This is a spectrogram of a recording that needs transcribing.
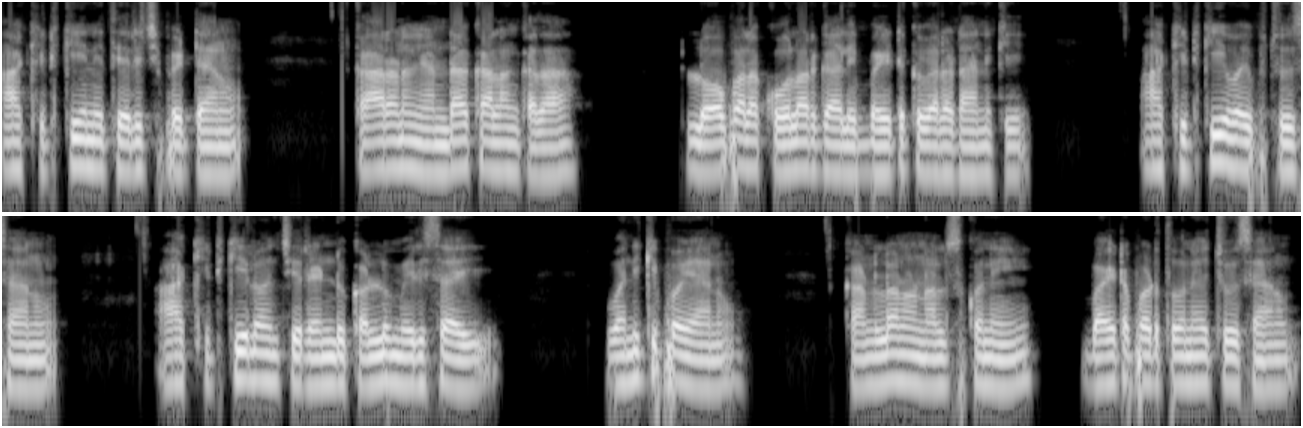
ఆ కిటికీని తెరిచి పెట్టాను కారణం ఎండాకాలం కదా. లోపల కూలర్ గాలి బయటకు వెళ్ళడానికి. ఆ కిటికీ వైపు చూశాను. ఆ కిటికీలోంచి రెండు కళ్ళు మెరిశాయి. వణికిపోయాను. కండ్లను నలుసుకొని బయటపడుతూనే చూశాను.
